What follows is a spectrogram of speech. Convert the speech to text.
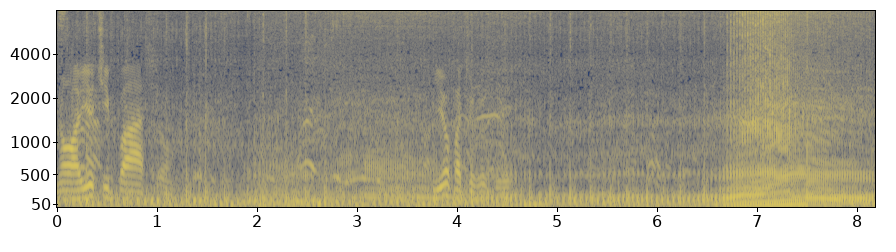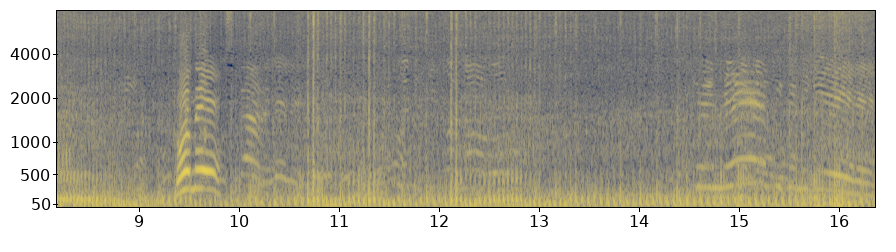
No, io ci passo. Io faccio così. Come? Che merdi che mi viene.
